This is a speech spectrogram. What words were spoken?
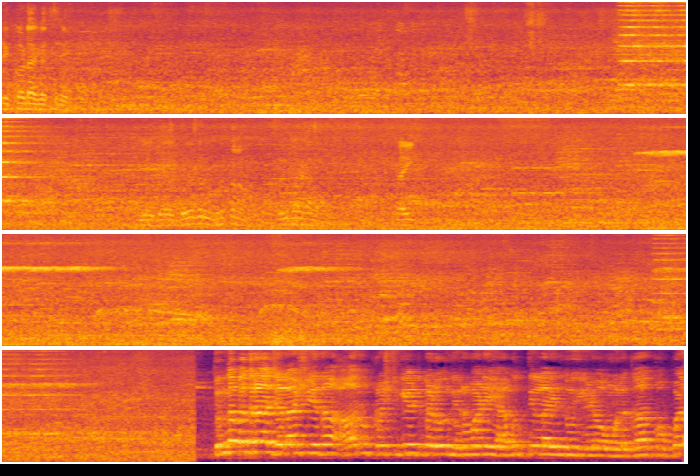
ರೆಕಾರ್ಡ್ ಆಗತ್ತೆ ರೀ దేవుడికి పుడుతున్నాం కదా రైట్ ಆರು ಕ್ರಸ್ಟ್ ಗೇಟ್ಗಳು ನಿರ್ವಹಣೆಯಾಗುತ್ತಿಲ್ಲ ಎಂದು ಹೇಳುವ ಮೂಲಕ ಕೊಪ್ಪಳ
